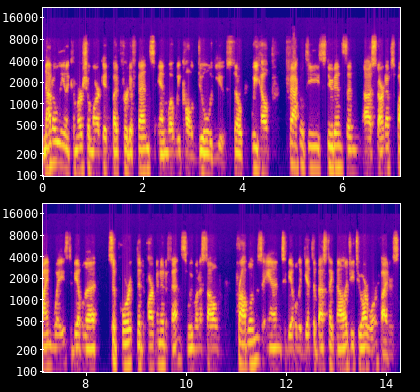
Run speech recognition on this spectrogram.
not only in a commercial market, but for defense and what we call dual use. So we help faculty, students, and uh, startups find ways to be able to support the Department of Defense. We want to solve problems and to be able to get the best technology to our warfighters.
